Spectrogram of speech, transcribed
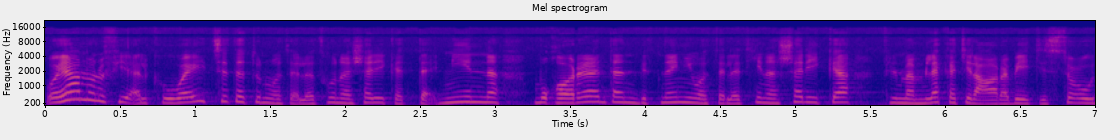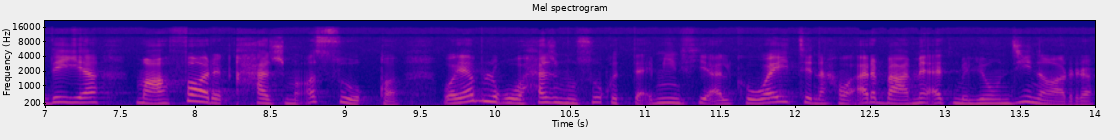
ويعمل في الكويت 36 شركة تأمين مقارنة ب 32 شركة في المملكة العربية السعودية مع فارق حجم السوق. ويبلغ حجم سوق التأمين في الكويت نحو 400 مليون دينار.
